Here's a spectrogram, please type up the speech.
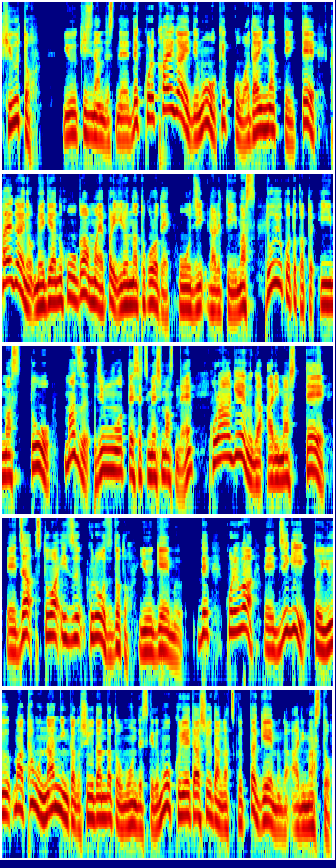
求という記事なんですね。で、これ海外でも結構話題になっていて、海外のメディアの方が、まあやっぱりいろんなところで報じられています。どういうことかと言いますと、まず順を追って説明しますね。ホラーゲームがありまして、The Store is Closed というゲームで、これは、えー、ジギという、まあ多分何人かの集団だと思うんですけども、クリエイター集団が作ったゲームがありますと。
